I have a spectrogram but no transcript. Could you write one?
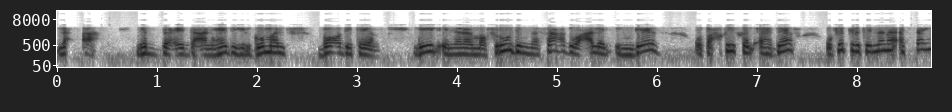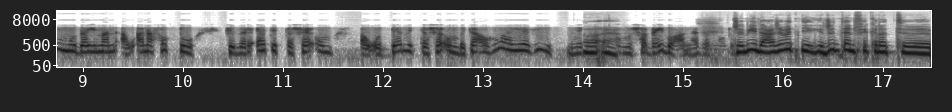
لأ. نبعد عن هذه الجمل بعد تام. ليه؟ لأن أنا المفروض إن اساعده على الإنجاز وتحقيق الأهداف وفكرة إن أنا أتهمه دايما أو أنا أحطه في مرآة التشاؤم أو قدام التشاؤم بتاعه هو هيزيد من. التشاؤم مش هبعده عن هذا الموضوع جميلة عجبتني جدا فكرة آه،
